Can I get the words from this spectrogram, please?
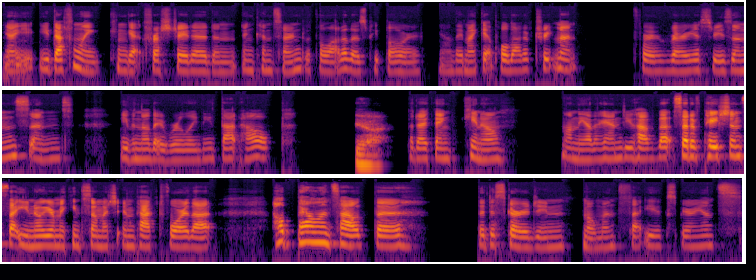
you know, you, you definitely can get frustrated and, and concerned with a lot of those people where, you know, they might get pulled out of treatment for various reasons and even though they really need that help. Yeah. But I think, you know, on the other hand, you have that set of patients that you know you're making so much impact for that help balance out the the discouraging moments that you experience.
